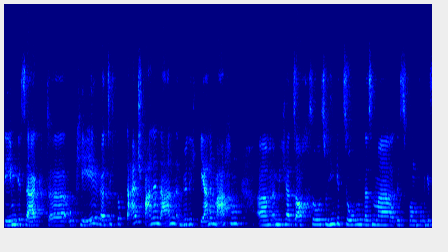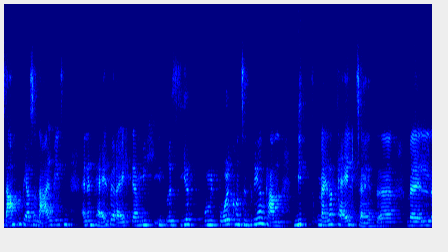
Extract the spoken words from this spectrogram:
dem gesagt, äh, okay, hört sich total spannend an, würde ich gerne machen. Ähm, mich hat es auch so, so hingezogen, dass man das vom, vom gesamten Personalwesen einen Teilbereich, der mich interessiert, wo ich voll konzentrieren kann mit meiner Teilzeit, äh, weil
